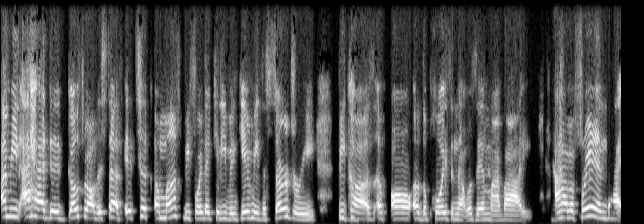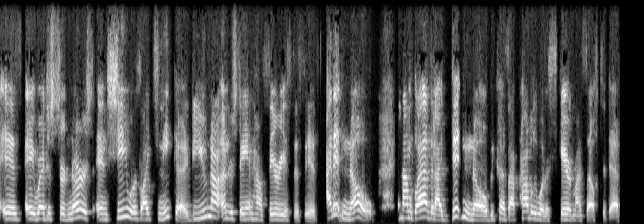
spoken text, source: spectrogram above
I mean, I had to go through all this stuff. It took a month before they could even give me the surgery because of all of the poison that was in my body. I have a friend that is a registered nurse, and she was like, Tanika, do you not understand how serious this is? I didn't know. And I'm glad that I didn't know because I probably would have scared myself to death.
